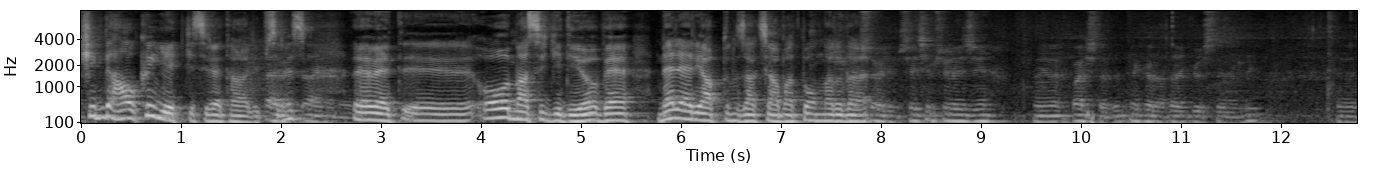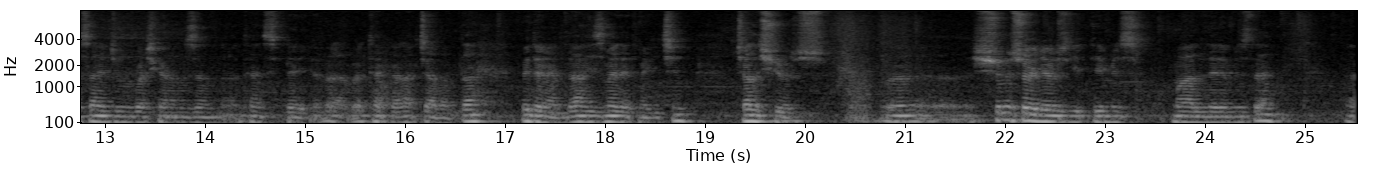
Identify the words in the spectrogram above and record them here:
şimdi halkın yetkisine talipsiniz. Evet. Evet, e, o nasıl gidiyor ve neler yaptınız Akçabat'ta onları da söyleyeyim. Seçim süreci e, başladı. Tekrar aday gösterildik. E, Sayın Cumhurbaşkanımızın tensipleriyle beraber tekrar Akçabat'ta bir dönem daha hizmet etmek için çalışıyoruz. E, Şunu söylüyoruz gittiğimiz mahallelerimizde. e,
